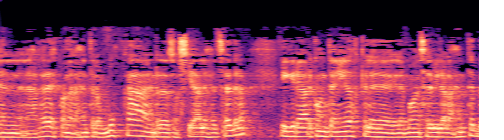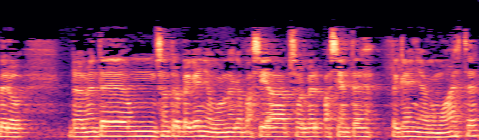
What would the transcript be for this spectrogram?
en, las redes cuando la gente los busca, en redes sociales, etcétera, y crear contenidos que le, le puedan servir a la gente, pero realmente un centro pequeño con una capacidad de absorber pacientes pequeña como este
